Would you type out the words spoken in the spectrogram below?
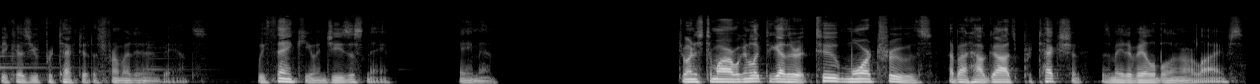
because you've protected us from it in advance. We thank you in Jesus' name. Amen. Join us tomorrow. We're going to look together at two more truths about how God's protection is made available in our lives.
